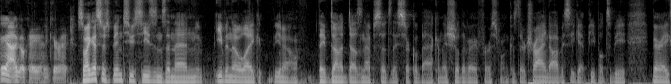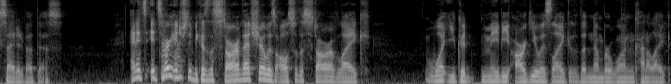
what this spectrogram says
Yeah, okay, I think you're right. So I guess there's been two seasons, and then even though like you know they've done a dozen episodes, they circle back and they show the very first one because they're trying to obviously get people to be very excited about this. And it's it's very Okay. interesting because the star of that show is also the star of like what you could maybe argue is like the number one kind of like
